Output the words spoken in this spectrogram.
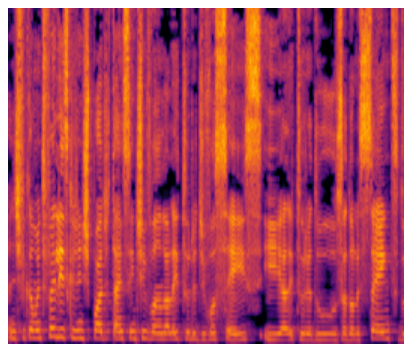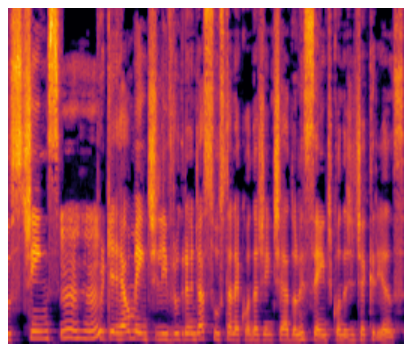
A gente fica muito feliz que a gente pode estar tá incentivando a leitura de vocês e a leitura dos adolescentes, dos teens, uhum. porque realmente livro grande assusta, né, quando a gente é adolescente, quando a gente é criança.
